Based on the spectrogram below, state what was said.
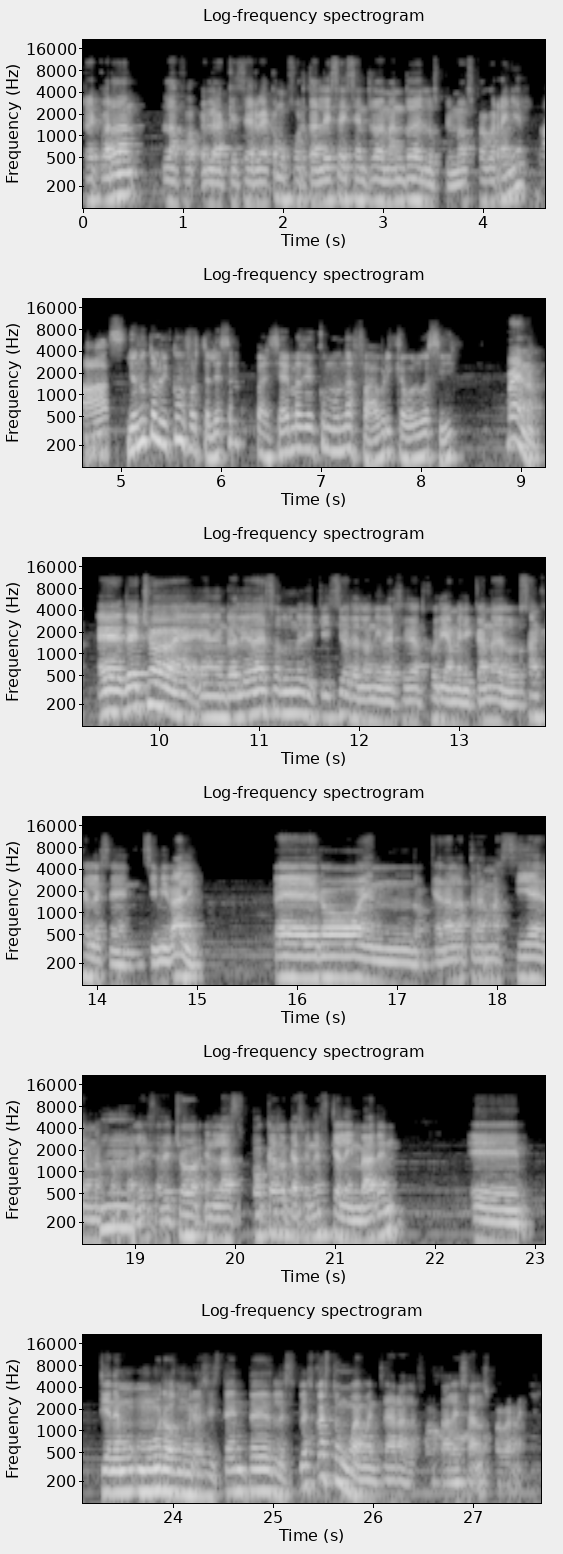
¿Recuerdan la, la que servía como fortaleza y centro de mando de los primeros Power Rangers? Ah, sí. Yo nunca lo vi como fortaleza, parecía más bien como una fábrica o algo así. Bueno, eh, de hecho, eh, en realidad es solo un edificio de la Universidad Judía Americana de Los Ángeles en Simi Valley. Pero en lo que era la trama sí era una Mm. fortaleza. De hecho, en las pocas ocasiones que la invaden, eh, tiene mu- muros muy resistentes. Les, les cuesta un huevo entrar a la fortaleza de los Power Rangers.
